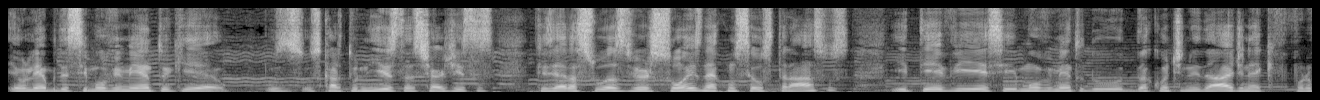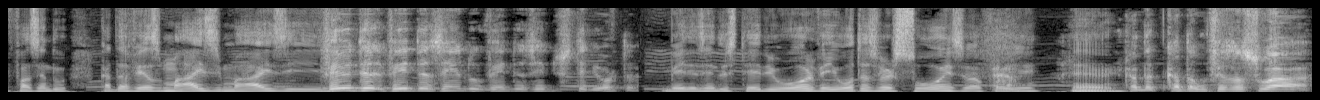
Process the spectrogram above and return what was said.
Eu lembro desse movimento que os, os cartunistas, chargistas fizeram as suas versões, né, com seus traços e teve esse movimento do, da continuidade, né, que foram fazendo cada vez mais e mais e veio, de, veio desenho do veio desenho do exterior também. Veio desenho do exterior, veio outras versões, foi é. É. Cada, cada um fez a sua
